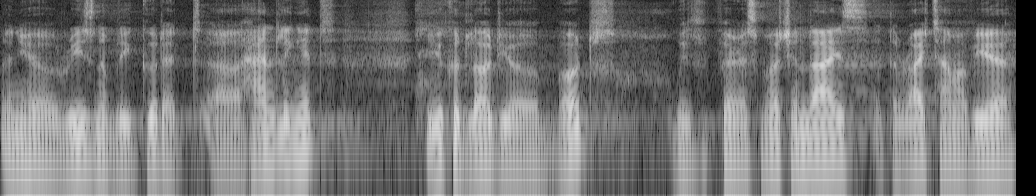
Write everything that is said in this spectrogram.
and you're reasonably good at uh, handling it. You could load your boat with various merchandise at the right time of year,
